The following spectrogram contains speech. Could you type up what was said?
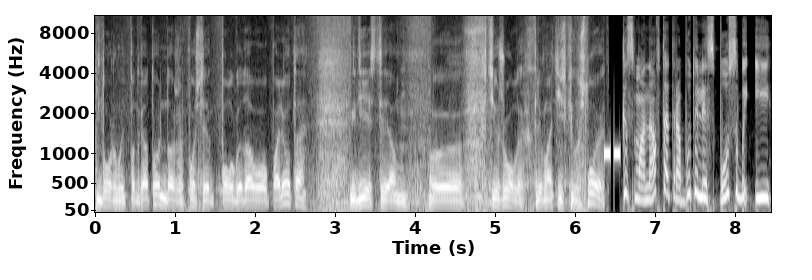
должен быть подготовлен даже после полугодового полета к действиям э, в тяжелых климатических условиях. Космонавты отработали способы и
